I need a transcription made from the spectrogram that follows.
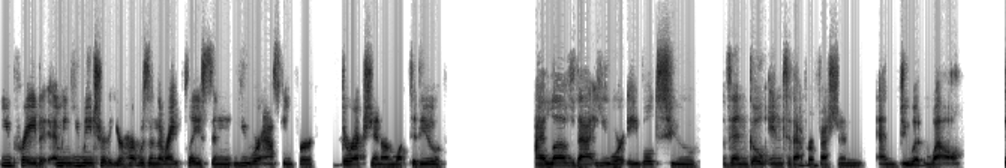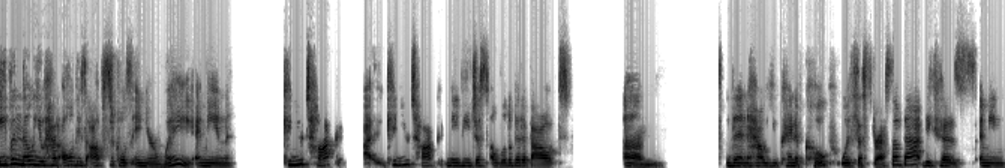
you prayed, I mean, you made sure that your heart was in the right place and you were asking for direction on what to do. I love that you were able to then go into that Mm-hmm. profession and do it well. Even though you had all these obstacles in your way. I mean, can you talk can you talk maybe just a little bit about um then how you kind of cope with the stress of that because i mean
